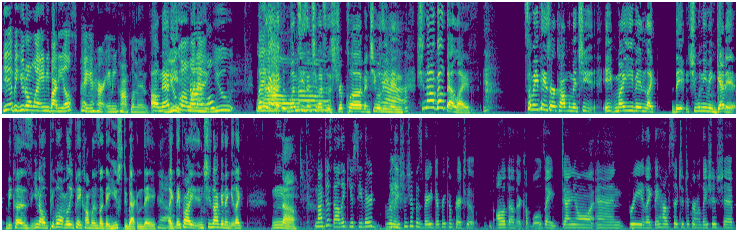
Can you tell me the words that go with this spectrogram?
Yeah. yeah, but you don't want anybody else paying her any compliments. Oh, Natty- you gonna No, want won't. to you. Like, Like, one season she went to the strip club and she wasn't Yeah. even she's not about that life. Somebody pays her a compliment, she it might even like they she wouldn't even get it because, you know, people don't really pay compliments like they used to back in the day. Yeah. Like they probably and she's not gonna get like nah. Not just that, like you see, their relationship is very different compared to all of the other couples, like Daniel and Brie. Like they have such a different relationship,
